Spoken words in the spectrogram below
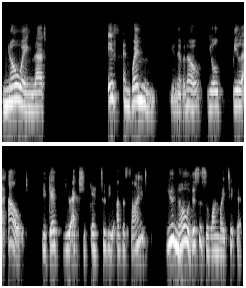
knowing that if and when you never know you'll be let out you get you actually get to the other side you know this is a one way ticket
